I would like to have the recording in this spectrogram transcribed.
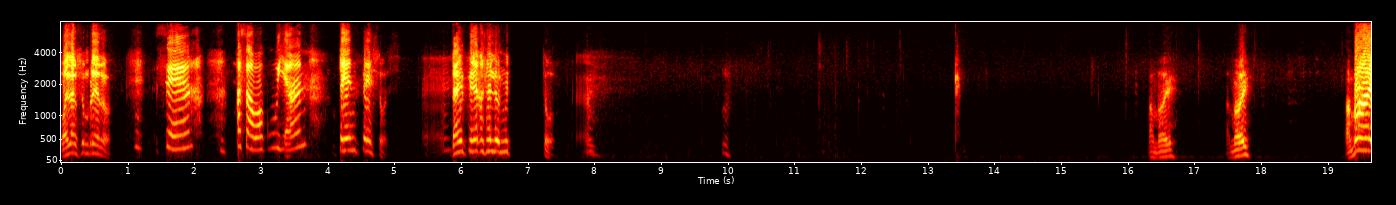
Walang sombrero. Sir, asawa ko yan. Ten pesos. Dahil pinakasalon mo Pamboy? Pamboy? Pamboy!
